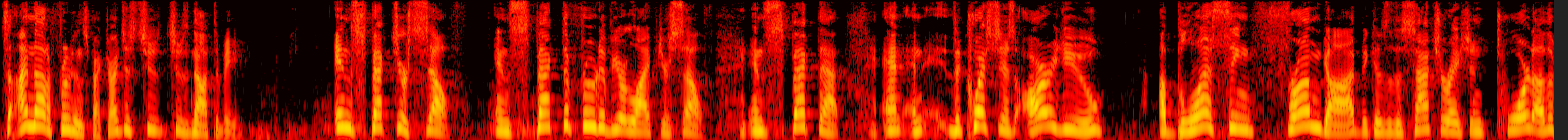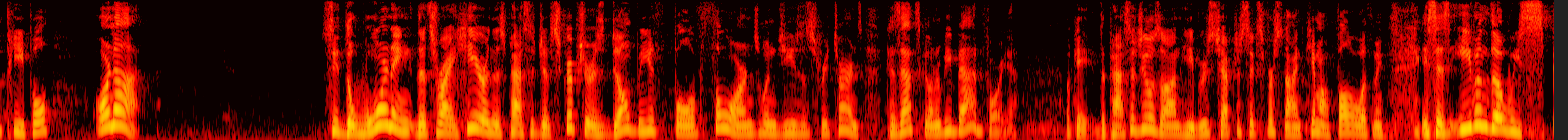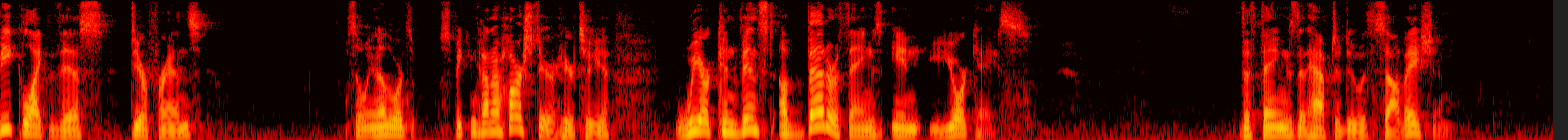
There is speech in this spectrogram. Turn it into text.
so I'm not a fruit inspector. I just choose, choose not to be. Inspect yourself. Inspect the fruit of your life yourself. Inspect that. And, and the question is are you a blessing from God because of the saturation toward other people or not? See, the warning that's right here in this passage of Scripture is don't be full of thorns when Jesus returns, because that's going to be bad for you. Okay, the passage goes on, Hebrews chapter 6, verse 9. Come on, follow with me. It says, Even though we speak like this, dear friends, so in other words, speaking kind of harsh here, here to you, we are convinced of better things in your case. The things that have to do with salvation.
